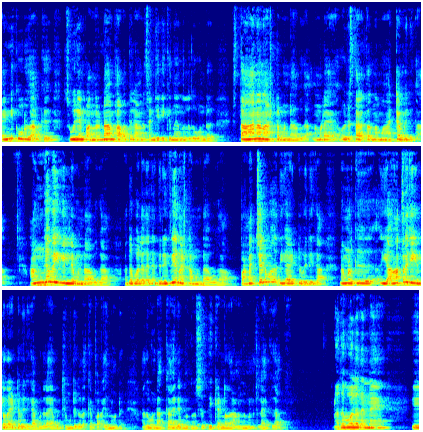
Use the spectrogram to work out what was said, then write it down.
കന്നിക്കൂറുകാർക്ക് സൂര്യൻ പന്ത്രണ്ടാം ഭാവത്തിലാണ് സഞ്ചരിക്കുന്നത് എന്നുള്ളത് കൊണ്ട് സ്ഥാനനാഷ്ടം ഉണ്ടാവുക നമ്മുടെ ഒരു സ്ഥലത്തുനിന്ന് മാറ്റം വരിക. അംഗവൈകല്യം ഉണ്ടാവുക. അതുപോലെ തന്നെ ദ്രവ്യനഷ്ടം ഉണ്ടാവുക പണച്ചെലവ് അധികമായിട്ട് വരിക. നമ്മൾക്ക് യാത്ര ചെയ്യേണ്ടതായിട്ട് വരിക മുതലായ ബുദ്ധിമുട്ടുകളൊക്കെ പറയുന്നുണ്ട്. അതുകൊണ്ട് അക്കാര്യം ഒന്ന് ശ്രദ്ധിക്കേണ്ടതാണെന്ന് മനസ്സിലാക്കുക. അതുപോലെ തന്നെ ഈ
